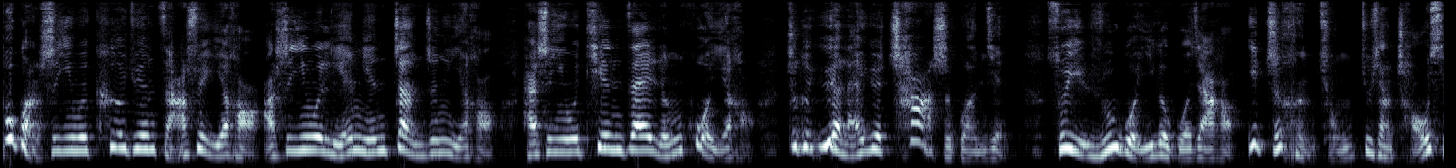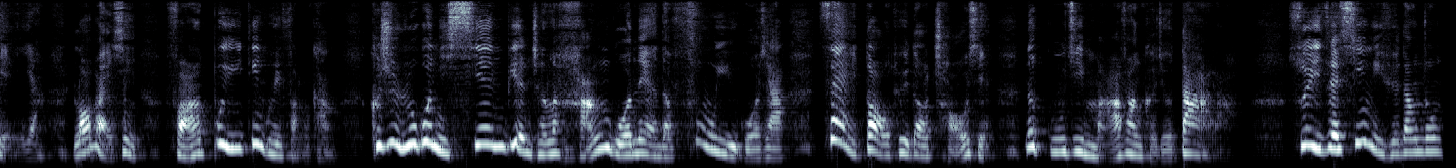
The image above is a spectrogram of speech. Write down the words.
不管是因为苛捐杂税也好，而是因为连年战争也好，还是因为天灾人祸也好，这个越来越差是关键。所以，如果一个国家哈一直很穷，就像朝鲜一样，老百姓反而不一定会反抗。可是，如果你先变成了韩国那样的富裕国家，再倒退到朝鲜，那估计麻烦可就大了。所以在心理学当中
